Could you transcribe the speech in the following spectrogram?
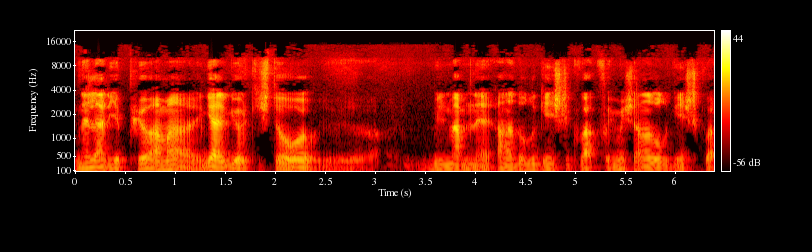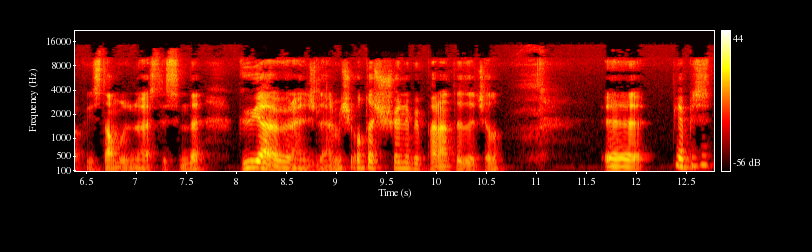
neler yapıyor ama gel gör ki işte o bilmem ne Anadolu Gençlik Vakfı'ymış. Anadolu Gençlik Vakfı İstanbul Üniversitesi'nde güya öğrencilermiş. O da şöyle bir parantez açalım. Ee, ya biz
